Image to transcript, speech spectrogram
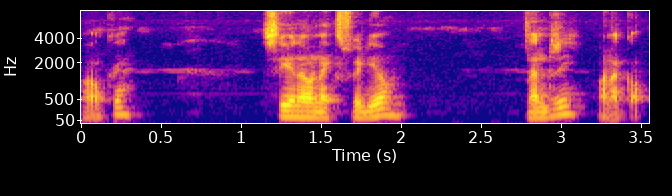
Okay. See now next video நன்றி. வணக்கம்.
